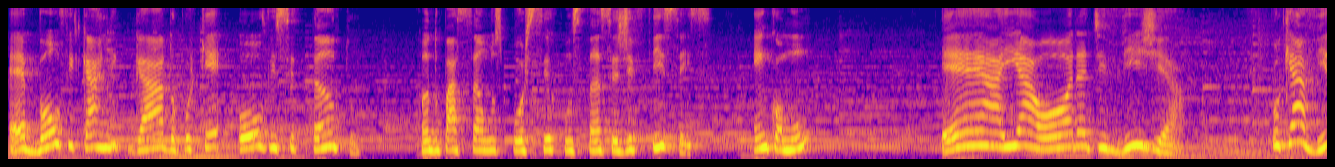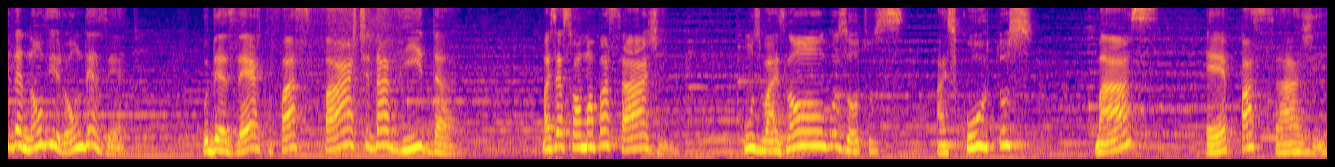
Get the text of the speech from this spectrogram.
É bom ficar ligado, porque ouve-se tanto quando passamos por circunstâncias difíceis em comum. É aí a hora de vigiar, porque a vida não virou um deserto. O deserto faz parte da vida, mas é só uma passagem. Uns mais longos, outros mais curtos, mas é passagem.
